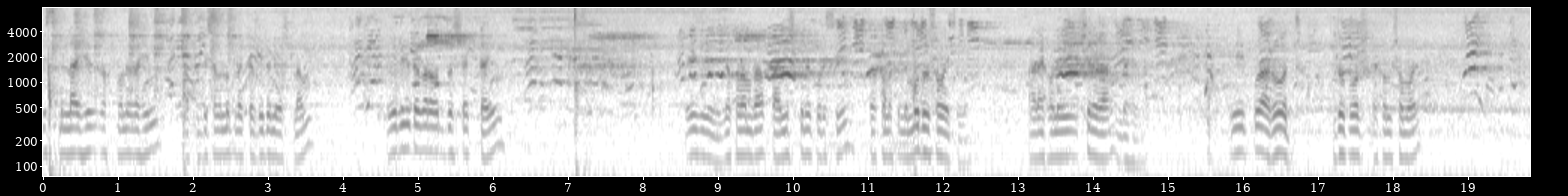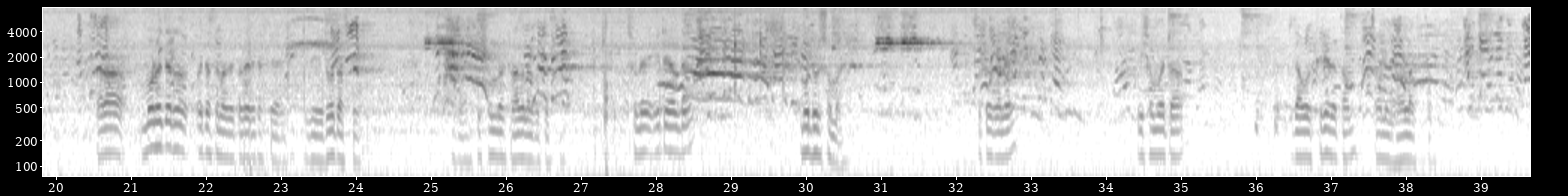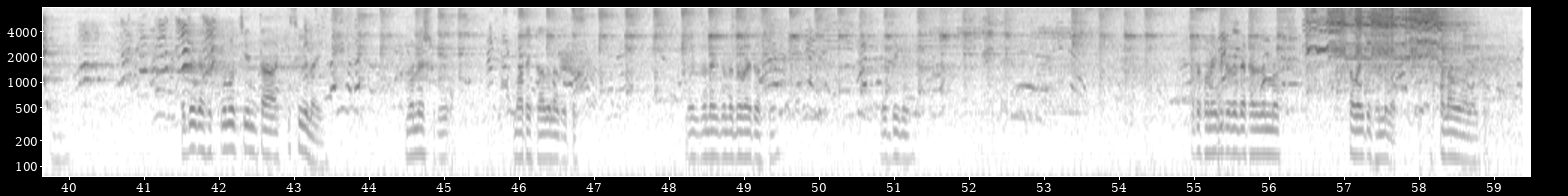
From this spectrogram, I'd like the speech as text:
রহমান রহিম আপনাদের সামনে নতুন একটা ভিডিও নিয়ে আসলাম। এই ভিডিওটা করার উদ্দেশ্য একটাই। এই যে যখন আমরা প্রাইমারি স্কুলে পড়েছি, তখন আসলে মধুর সময় ছিল। আর এখন এই ছেলেরা দেখেন, এই পুরা রোদ, দুপুর এখন সময়। তারা মনে হইতে হইতেছে না যে তাদের কাছে যে রোদ আছে। কি সুন্দর খেলাধুলা করতেছে। আসলে এটাই আমাদের মধুর সময়। ছোটোবেলায় এই সময়টা আবার ফিরে পেতাম তাহলে ভালো লাগতো। ওদের কাছে কোনো চিন্তা, কিছুই নাই। মনের সুখে মাঠে খেলাধুলা করতেছে। একজন একজনে দৌড়াইতেছে। এদিকে। এতক্ষণ এই ভিডিওটা দেখার জন্য সবাইকে ধন্যবাদ। আসসালামু আলাইকুম।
